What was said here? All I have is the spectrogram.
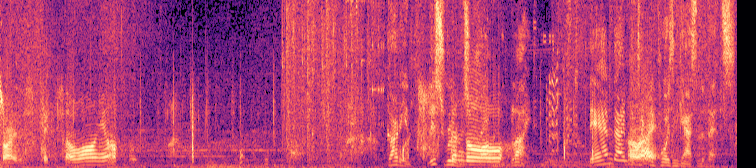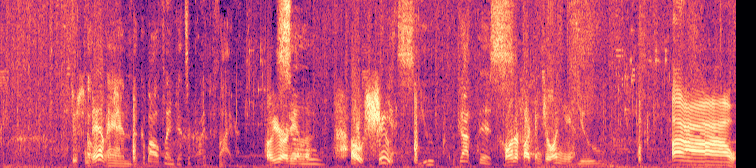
Sorry this is taking so long, y'all. Guardian, this room is Spindle. crawling with blight. And I'm detecting Alright. poison gas in the vents. Do some Oh, damage. and the Cabal flame jets are primed to fire. Oh, you're already in the... Oh, shoot. Yes, you got this. I wonder if I can join you. You Ow!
